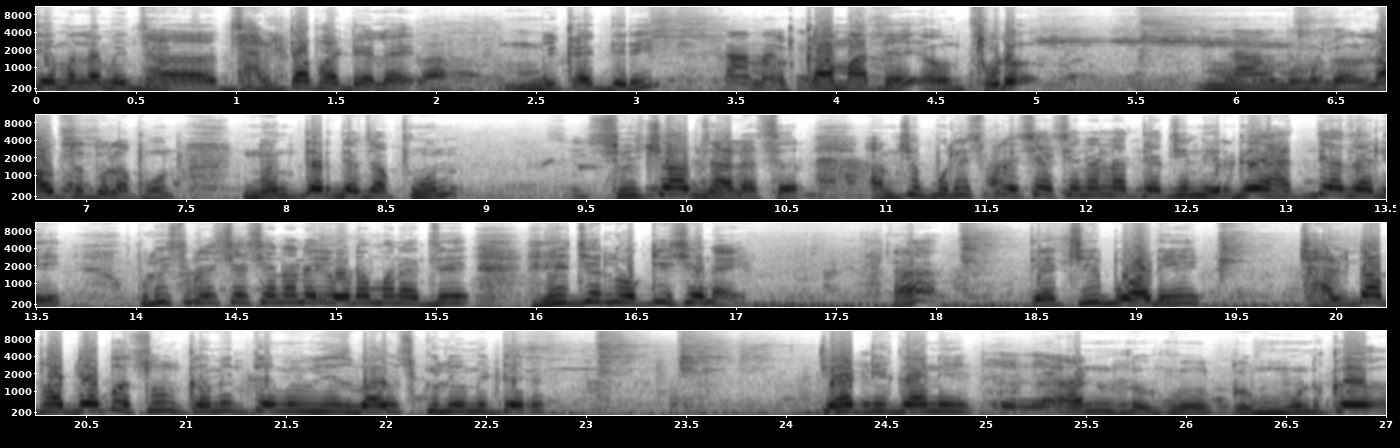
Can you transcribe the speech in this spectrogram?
ते मला मी झा झालटा फाटेला आहे. मी काहीतरी कामात आहे. थोडं मग लावतो तुला फोन. नंतर त्याचा फोन स्विच ऑफ झाला सर. आमची पोलीस प्रशासनाला त्याची निर्गय हत्या झाली. पोलीस प्रशासनाला एवढं म्हणायचं हे जे लोकेशन आहे हां त्याची बॉडी झालटा फाट्यापासून कमीत कमी वीस बावीस किलोमीटर त्या ठिकाणी मुंडकं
